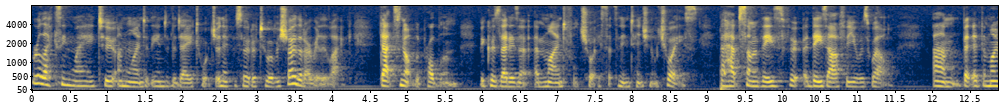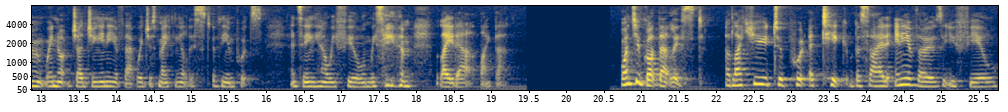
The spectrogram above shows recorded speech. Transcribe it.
relaxing way to unwind at the end of the day to watch an episode or two of a show that I really like. That's not the problem because that is a, a mindful choice. That's an intentional choice. Perhaps some of these for, these are for you as well. Um, but at the moment, we're not judging any of that. We're just making a list of the inputs and seeing how we feel when we see them laid out like that. Once you've got that list, I'd like you to put a tick beside any of those that you feel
